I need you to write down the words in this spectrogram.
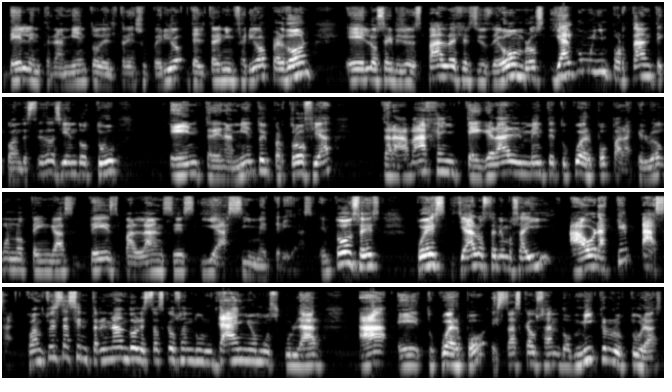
del entrenamiento del tren superior, del tren inferior, perdón, eh, los ejercicios de espalda, ejercicios de hombros y algo muy importante cuando estés haciendo tu entrenamiento hipertrofia trabaja integralmente tu cuerpo para que luego no tengas desbalances y asimetrías. Entonces, pues ya los tenemos ahí. Ahora, ¿qué pasa? Cuando tú estás entrenando, le estás causando un daño muscular a eh, tu cuerpo, estás causando micro rupturas,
